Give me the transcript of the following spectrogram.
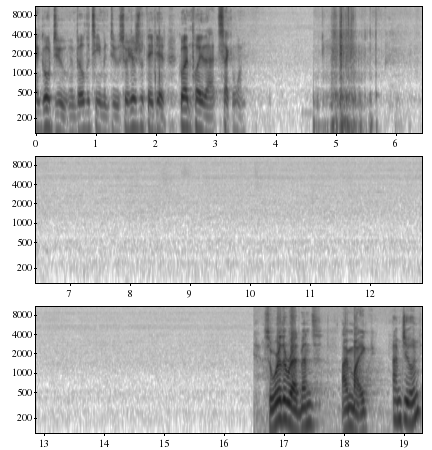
and go do and build a team and do. So here's what they did. Go ahead and play that second one. So we're the Redmonds. I'm Mike, I'm June.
